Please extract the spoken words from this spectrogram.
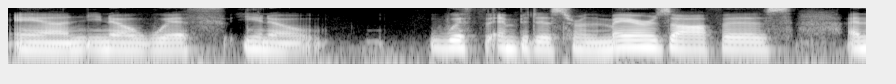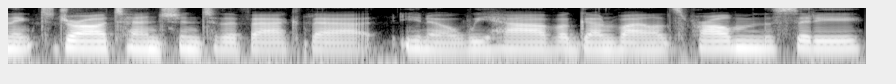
and you know, with you know, with impetus from the mayor's office, I think to draw attention to the fact that you know we have a gun violence problem in the city.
